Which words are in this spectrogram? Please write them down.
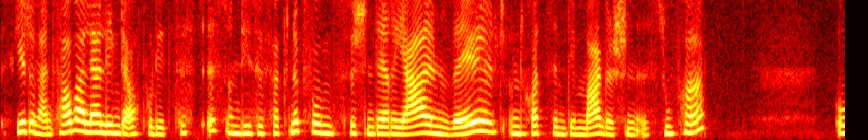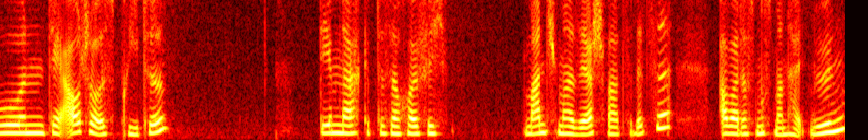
es geht um einen Zauberlehrling, der auch Polizist ist und diese Verknüpfung zwischen der realen Welt und trotzdem dem magischen ist super. Und der Autor ist Brite. Demnach gibt es auch häufig manchmal sehr schwarze Witze, aber das muss man halt mögen.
